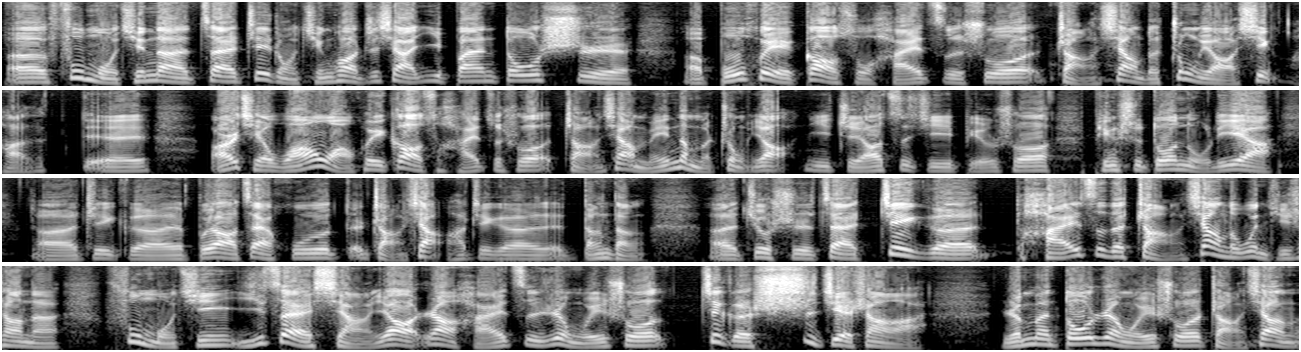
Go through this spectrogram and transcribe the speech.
呃，父母亲呢在这种情况之下，一般都是呃不会告诉孩子说长相的重要性哈，呃，而且往往会告诉孩子说长相没那么重要，你只要自己比如说平时多努力啊，呃，这个不要在乎长相啊，这个等等，呃，就是在这个孩子。子的长相的问题上呢，父母亲一再想要让孩子认为说，这个世界上啊，人们都认为说长相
